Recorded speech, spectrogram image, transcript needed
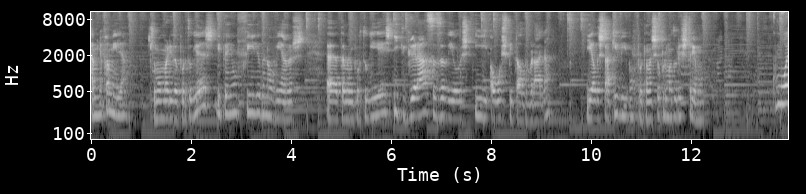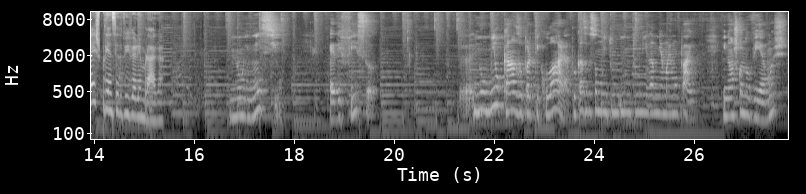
a minha família, que o meu marido é português e tenho um filho de 9 anos uh, também português e que graças a Deus e ao Hospital de Braga e ele está aqui vivo porque nasceu prematuro extremo Como é a experiência de viver em Braga? No início é difícil. No meu caso particular, por causa que eu sou muito, muito unida à minha mãe e ao meu pai. E nós, quando viemos,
